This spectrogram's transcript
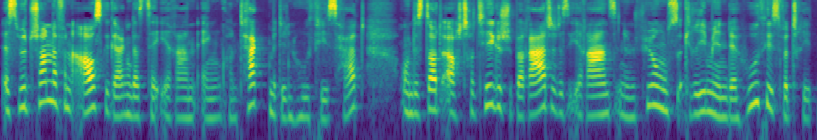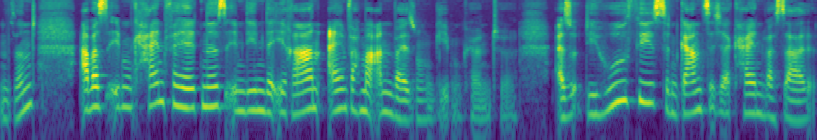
Es wird schon davon ausgegangen, dass der Iran engen Kontakt mit den Houthis hat und es dort auch strategische Berater des Irans in den Führungsgremien der Houthis vertreten sind, aber es ist eben kein Verhältnis, in dem der Iran einfach mal Anweisungen geben könnte. Also die Houthis sind ganz sicher kein Vasall.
